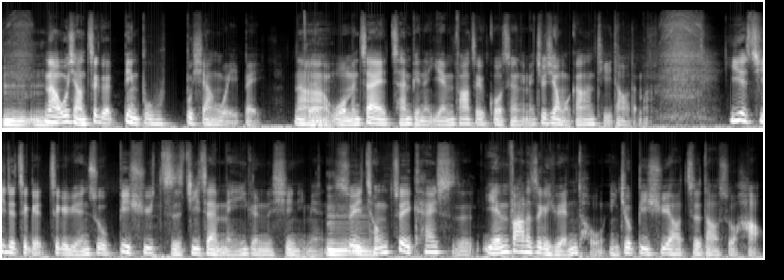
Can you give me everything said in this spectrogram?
嗯嗯。那我想这个并不不相违背。那我们在产品的研发这个过程里面，就像我刚刚提到的嘛，ESG 的这个这个元素必须直击在每一个人的心里面。所以从最开始研发的这个源头，你就必须要知道说好。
